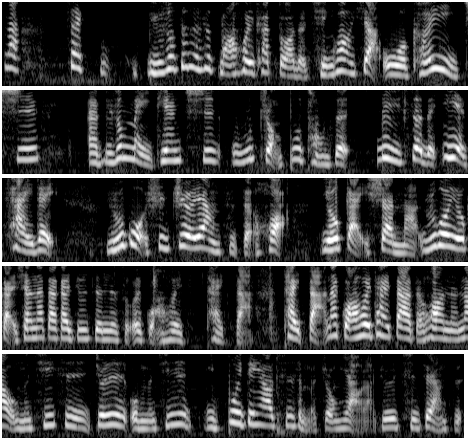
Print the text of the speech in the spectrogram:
那在比如说真的是刮会卡多的情况下，我可以吃。哎，比如说每天吃五种不同的绿色的叶菜类，如果是这样子的话。有改善吗？如果有改善，那大概就是真的所谓广会太大太大。那广会太大的话呢，那我们其实就是我们其实你不一定要吃什么中药啦，就是吃这样子。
